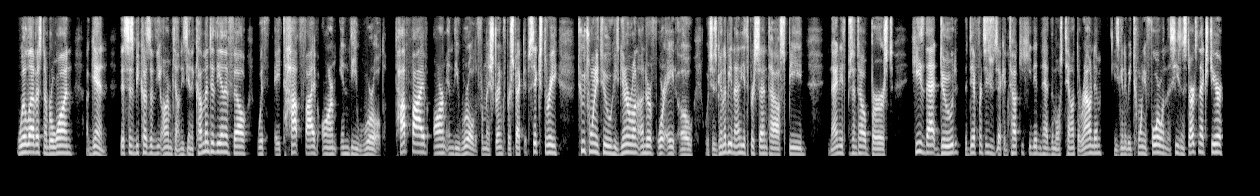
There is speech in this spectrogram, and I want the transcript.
Will Levis, number one, again, this is because of the arm talent. He's going to come into the NFL with a top five arm in the world. Top five arm in the world from a strength perspective. 6'3, 222. He's going to run under 480, which is going to be 90th percentile speed, 90th percentile burst. He's that dude. The difference is was at Kentucky. He didn't have the most talent around him. He's going to be 24 when the season starts next year.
